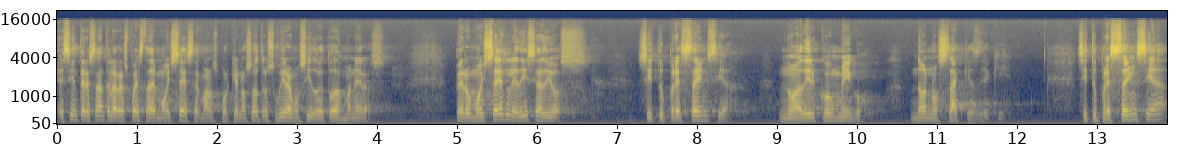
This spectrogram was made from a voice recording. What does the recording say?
es interesante la respuesta de Moisés, hermanos, porque nosotros hubiéramos ido de todas maneras. Pero Moisés le dice a Dios, si tu presencia no ha de ir conmigo, no nos saques de aquí. Si tu presencia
